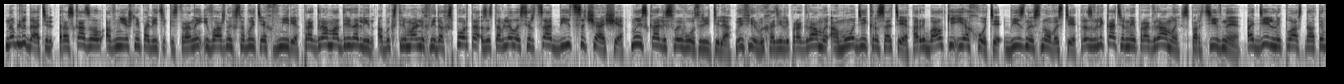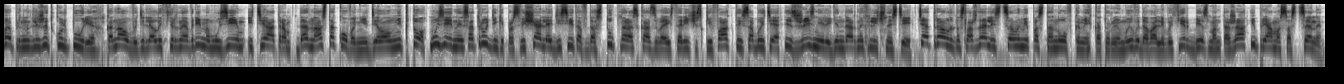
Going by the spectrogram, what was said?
Наблюдатель рассказывал о внешней политике страны и важных событиях в мире. Программа «Адреналин» об экстремальных видах спорта заставляла сердца биться чаще. Мы искали своего зрителя. В эфир выходили программы о моде и красоте, о рыбалке и охоте, бизнес-новости, развлекательные программы, спортивные. Отдельный пласт на АТВ принадлежит культуре. Канал выделял эфирное время музеям и театрам. До нас такого не делал никто. Музейные сотрудники просвещали одесситов, доступно рассказывая исторические факты и события из жизни легендарных личностей личностей. Театралы наслаждались целыми постановками, которые мы выдавали в эфир без монтажа и прямо со сцены.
